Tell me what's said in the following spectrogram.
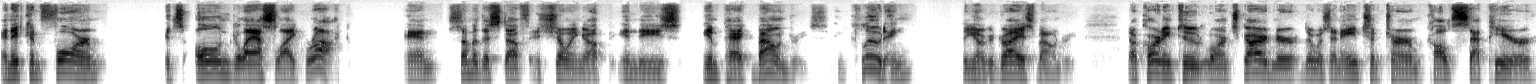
and it can form its own glass like rock. And some of this stuff is showing up in these impact boundaries, including the Younger Dryas boundary. Now, according to Laurence Gardner, there was an ancient term called sapir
